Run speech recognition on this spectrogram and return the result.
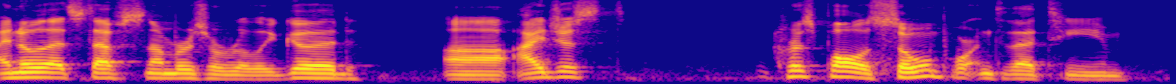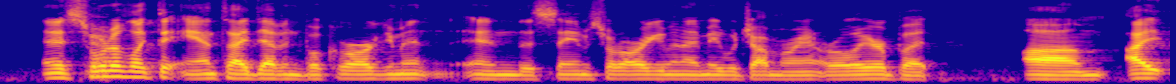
I know that Steph's numbers are really good. Uh, I just Chris Paul is so important to that team, and it's sort yeah. of like the anti Devin Booker argument and the same sort of argument I made with Ja Morant earlier. But um, I,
